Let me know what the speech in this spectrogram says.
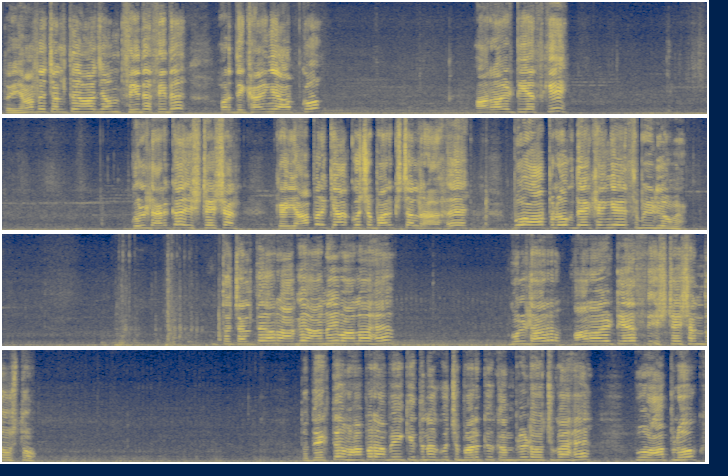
तो यहाँ से चलते हैं आज हम सीधे सीधे और दिखाएँगे आपको आर टी एस की गुलडरका स्टेशन के यहाँ पर क्या कुछ वर्क चल रहा है, वो आप लोग देखेंगे इस वीडियो में। तो चलते हैं और आगे आने वाला है Guldhar R I T S station दोस्तों। तो देखते हैं वहाँ पर अभी कितना कुछ वर्क कंप्लीट हो चुका है, वो आप लोग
